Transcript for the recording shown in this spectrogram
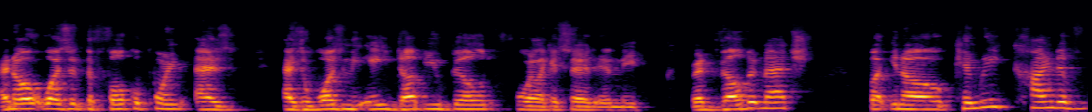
I know it wasn't the focal point as as it was in the AEW build for, like I said, in the Red Velvet match. But you know, can we kind of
